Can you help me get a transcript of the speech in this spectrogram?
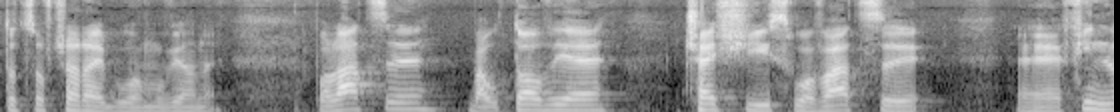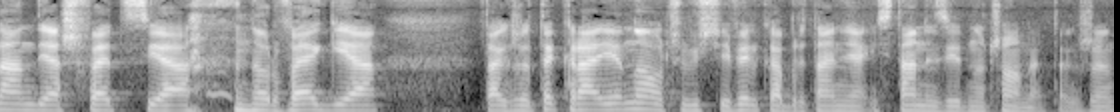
To, co wczoraj było mówione. Polacy, Bałtowie, Czesi, Słowacy, e, Finlandia, Szwecja, Norwegia. Także te kraje, no oczywiście Wielka Brytania i Stany Zjednoczone. Także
